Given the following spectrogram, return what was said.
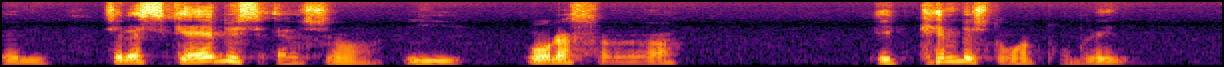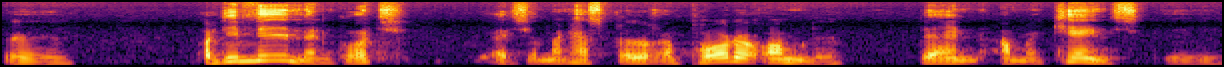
Øh, så der skabes altså i 48 et kæmpestort problem. Øh, og det ved man godt. Altså man har skrevet rapporter om det. Der er en amerikansk øh,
